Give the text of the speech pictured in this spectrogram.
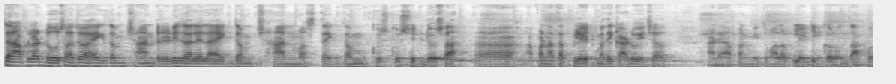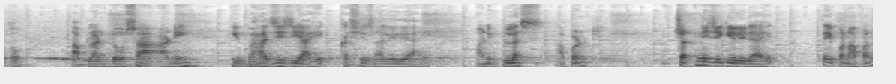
तर आपला डोसा जो आहे एकदम छान रेडी झालेला आहे एकदम छान मस्त एकदम खुशखुशीत डोसा. आपण आता प्लेटमध्ये काढू याच्यात आणि आपण मी तुम्हाला प्लेटिंग करून दाखवतो. आपला डोसा आणि ही भाजी जी आहे कशी झालेली आहे आणि प्लस आपण चटणी जी केलेली आहे ते पण आपण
